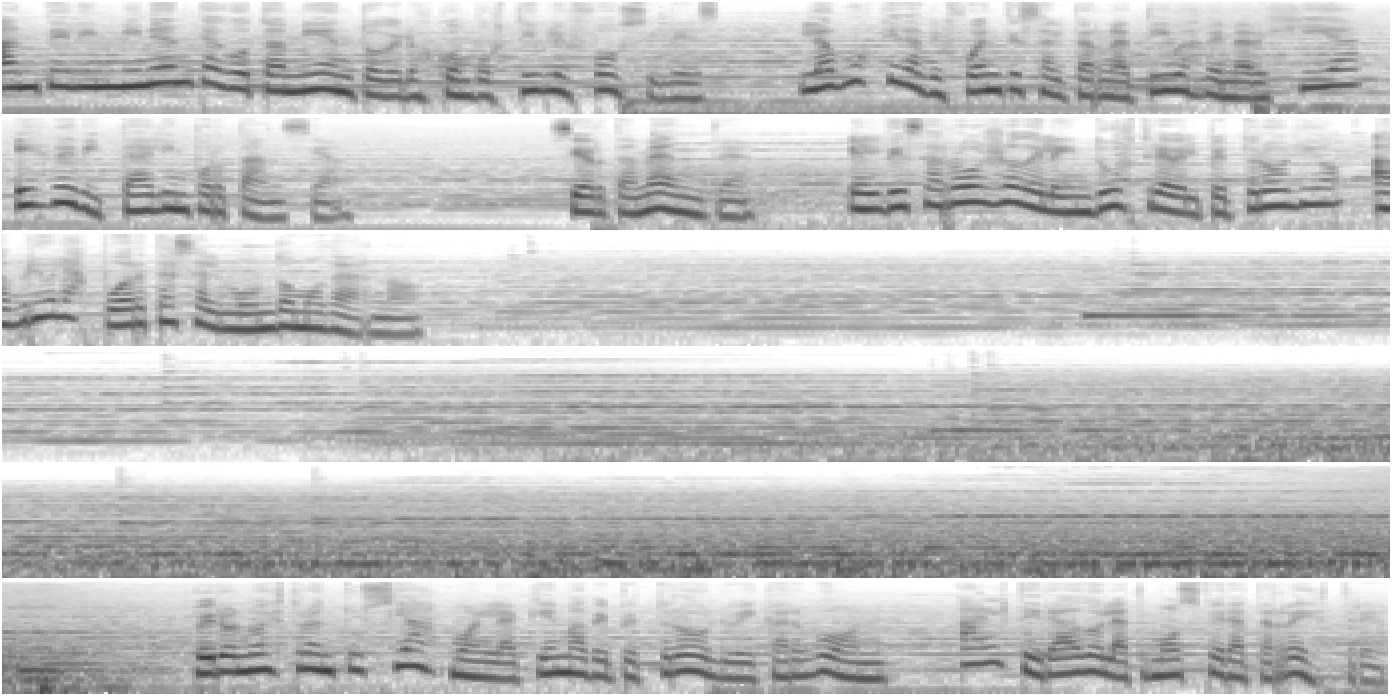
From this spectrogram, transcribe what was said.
Ante el inminente agotamiento de los combustibles fósiles, la búsqueda de fuentes alternativas de energía es de vital importancia. Ciertamente, el desarrollo de la industria del petróleo abrió las puertas al mundo moderno. Pero nuestro entusiasmo en la quema de petróleo y carbón ha alterado la atmósfera terrestre,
